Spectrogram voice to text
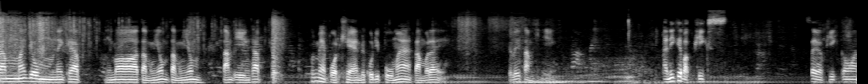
ตำมะยมนะครับ เห็นบ่ตำบักย่อมตำบักย่อมตำเองครับคุณแม่ปวดแขนไปคุดที่ปูมาตำมาได้ ก็เลยตำกินเอง อันนี้คือบักพริกใส่บักพริกก่อน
